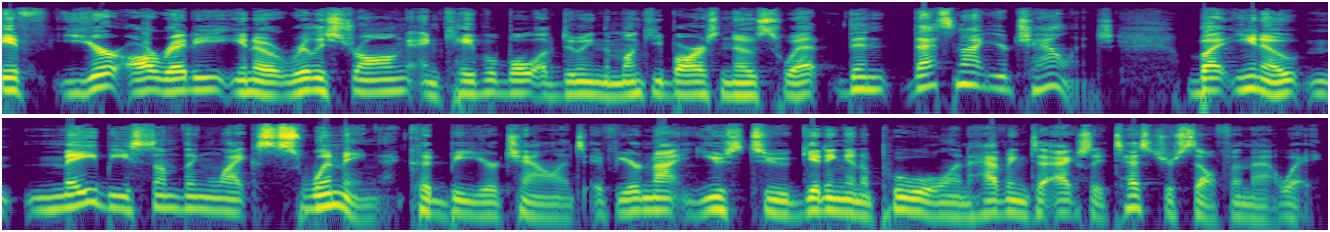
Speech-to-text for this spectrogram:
if you're already, you know, really strong and capable of doing the monkey bars no sweat, then that's not your challenge. But, you know, maybe something like swimming could be your challenge if you're not used to getting in a pool and having to actually test yourself in that way.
